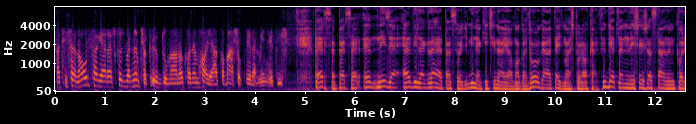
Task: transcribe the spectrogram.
Hát hiszen a országjárás közben nem csak ők dumálnak, hanem hallják a mások véleményét is. Persze, persze. Nézze, elvileg lehet az, hogy mindenki csinálja a maga dolgát, egymástól akár függetlenül is, és aztán, amikor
